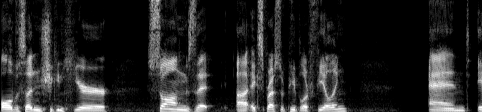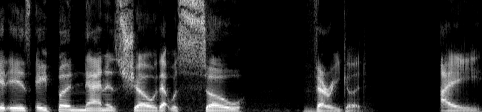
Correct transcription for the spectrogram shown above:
all of a sudden, she can hear songs that uh, express what people are feeling. And it is a bananas show that was so very good. I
